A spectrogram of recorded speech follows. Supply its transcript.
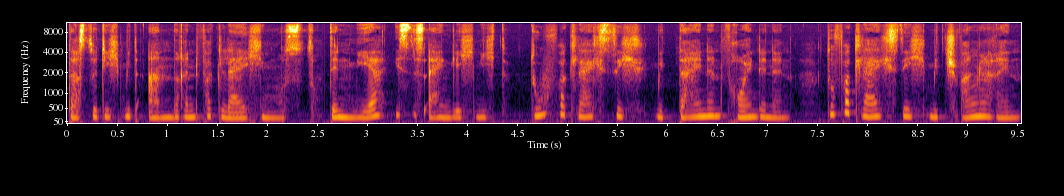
dass du dich mit anderen vergleichen musst. Denn mehr ist es eigentlich nicht. Du vergleichst dich mit deinen Freundinnen, du vergleichst dich mit Schwangeren,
